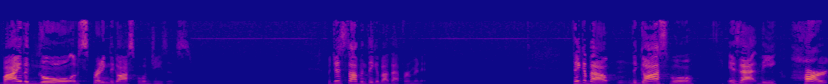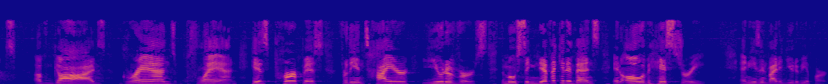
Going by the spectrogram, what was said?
by the goal of spreading the gospel of Jesus. But just stop and think about that for a minute. Think about the gospel is at the heart of God's grand plan, His purpose for the entire universe, the most significant events in all of history and He's invited you to be a part.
